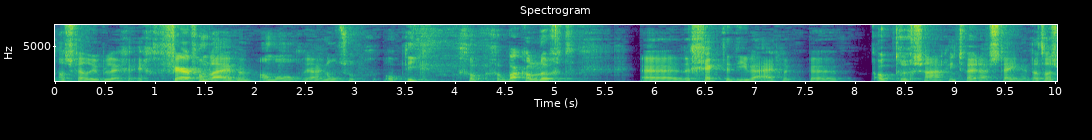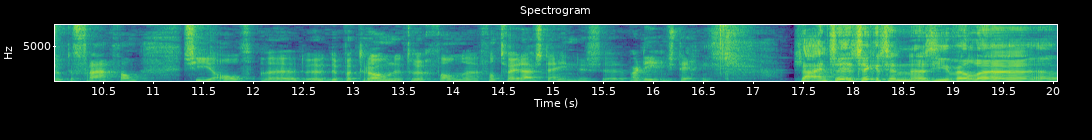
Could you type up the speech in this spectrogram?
als value belegger echt ver van blijven. Allemaal ja, in onze optiek gebakken lucht. de gekte die we eigenlijk ook terugzagen in 2001. En dat was ook de vraag van, zie je al de, de, patronen terug van, van 2001? Dus waarderingstechnisch. Ja, in zekere zin uh, zie je wel uh,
